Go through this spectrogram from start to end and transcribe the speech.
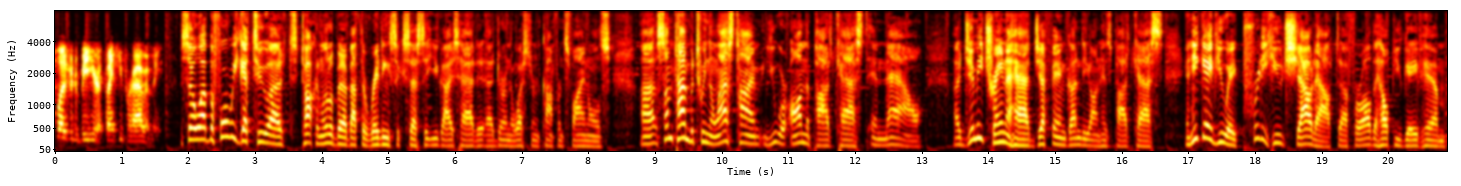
pleasure to be here. Thank you for having me. So uh, before we get to, uh, to, talking a little bit about the rating success that you guys had uh, during the Western Conference Finals, uh, sometime between the last time you were on the podcast and now, uh, Jimmy Traina had Jeff Van Gundy on his podcast, and he gave you a pretty huge shout out uh, for all the help you gave him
